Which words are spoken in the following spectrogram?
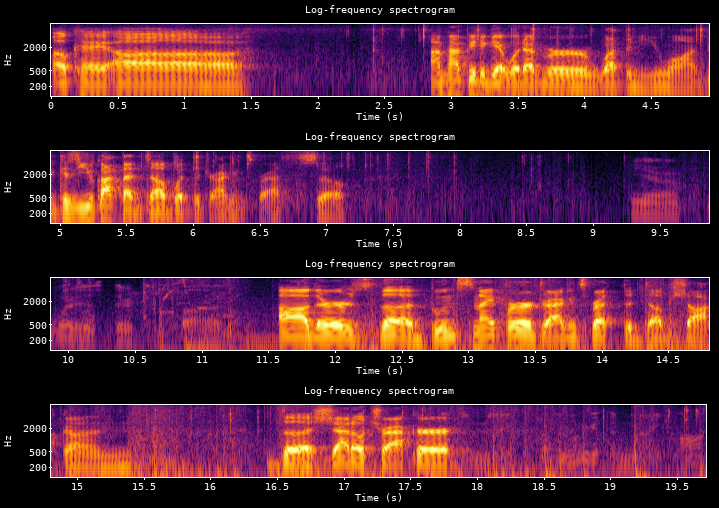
Okay, uh I'm happy to get whatever weapon you want because you got that dub with the dragon's breath, so Yeah. What is there to buy? uh there's the boom sniper, dragon's breath, the dub shotgun, the shadow tracker. You want to get the Nighthawk?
